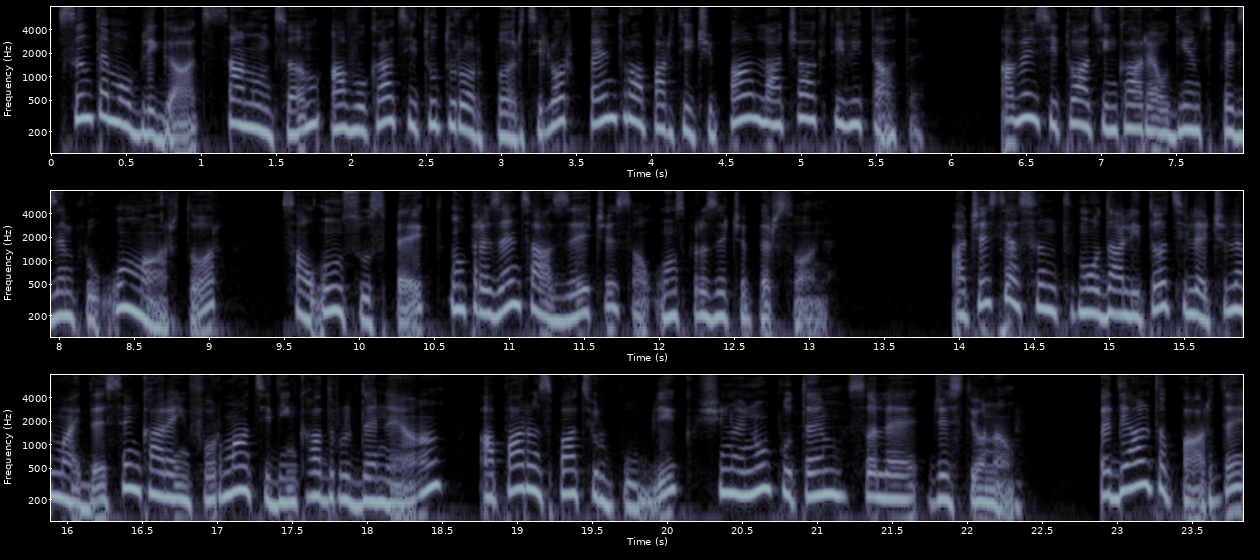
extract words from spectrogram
suntem obligați să anunțăm avocații tuturor părților pentru a participa la acea activitate. Avem situații în care audiem, spre exemplu, un martor sau un suspect în prezența a 10 sau 11 persoane. Acestea sunt modalitățile cele mai dese în care informații din cadrul DNA apar în spațiul public și noi nu putem să le gestionăm. Pe de altă parte,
